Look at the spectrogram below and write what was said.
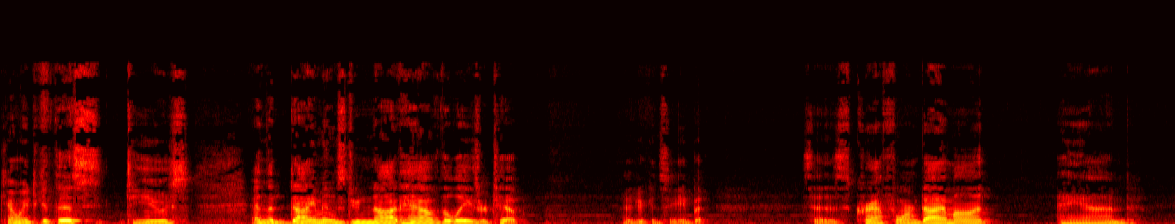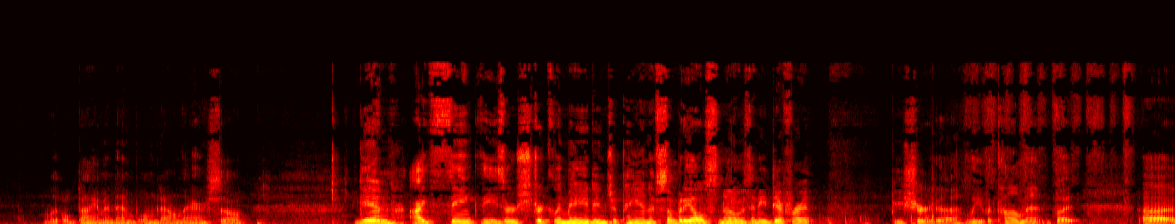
can't wait to get this to use. And the diamonds do not have the laser tip, as you can see, but says Kraftform diamond and a little diamond emblem down there. So again, I think these are strictly made in Japan. If somebody else knows any different, be sure to leave a comment. But uh,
